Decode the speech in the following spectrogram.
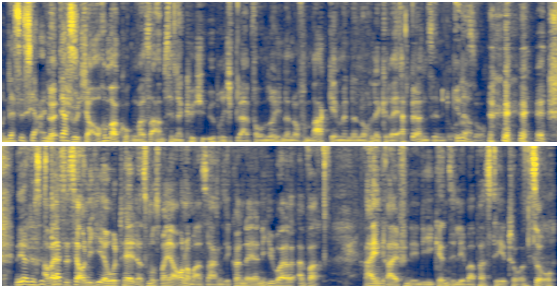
Und das ist ja eigentlich ja, Ich würde ja auch immer gucken, was abends in der Küche übrig bleibt. Warum soll ich denn dann auf den Markt gehen, wenn da noch leckere Erdbeeren sind oder genau. so? nee, aber es ist ja auch nicht Ihr Hotel, das muss man ja auch nochmal sagen. Sie können da ja nicht überall einfach reingreifen in die Gänseleberpastete und so.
